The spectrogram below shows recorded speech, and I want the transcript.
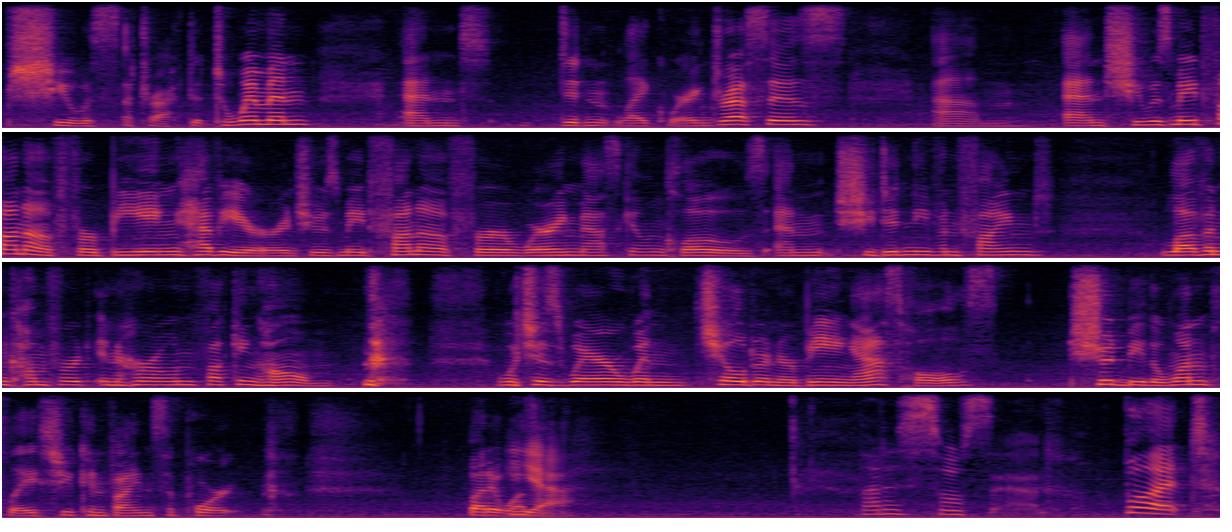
she was attracted to women and didn't like wearing dresses. Um, and she was made fun of for being heavier, and she was made fun of for wearing masculine clothes. And she didn't even find love and comfort in her own fucking home, which is where, when children are being assholes, should be the one place you can find support. but it wasn't. Yeah. That is so sad. But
